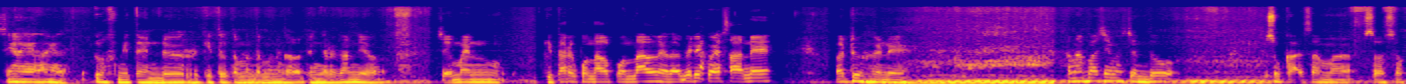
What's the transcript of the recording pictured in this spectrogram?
Sing angel-angel. Love Me Tender gitu teman-teman kalau denger kan ya. Saya main gitar pontal-pontal ya tapi requestannya aduh ini. Kenapa sih Mas Jon tuh suka sama sosok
